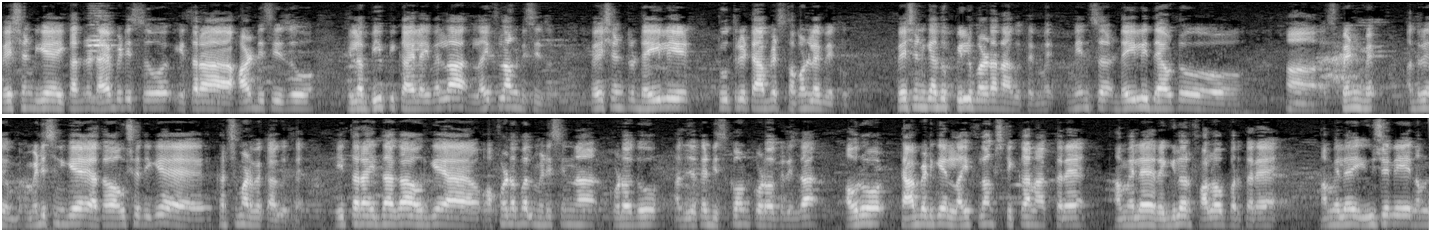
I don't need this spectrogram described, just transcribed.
ಪೇಷಂಟ್ಗೆ ಯಾಕಂದರೆ ಡಯಾಬಿಟಿಸು ಈ ಥರ ಹಾರ್ಟ್ ಡಿಸೀಸು ಇಲ್ಲ ಬಿ ಪಿ ಕಾಯಿಲೆ, ಇವೆಲ್ಲ life long disease patient daily two three tablets ತೊಗೊಳ್ಳೇಬೇಕು ಪೇಷಂಟ್ಗೆ ಅದು ಪಿಲ್ ಬರ್ಡನ್ ಆಗುತ್ತೆ. Means daily they have to spend ಅಂದರೆ ಮೆಡಿಸಿನ್ಗೆ ಅಥವಾ ಔಷಧಿಗೆ ಖರ್ಚು ಮಾಡಬೇಕಾಗುತ್ತೆ. ಈ ಥರ ಇದ್ದಾಗ ಅವ್ರಿಗೆ ಅಫೋರ್ಡಬಲ್ ಮೆಡಿಸಿನ್ನ ಕೊಡೋದು, ಅದ್ರ ಜೊತೆ ಡಿಸ್ಕೌಂಟ್ ಕೊಡೋದ್ರಿಂದ ಅವರು ಟ್ಯಾಬ್ಲೆಟ್ಗೆ ಲೈಫ್ ಲಾಂಗ್ ಸ್ಟಿಕ್ ಆನ್ ಆಗ್ತಾರೆ, ಆಮೇಲೆ ರೆಗ್ಯುಲರ್ ಫಾಲೋ ಅಪ್ ಬರ್ತಾರೆ, ಆಮೇಲೆ ಯೂಶಲಿ ನಮ್ಮ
